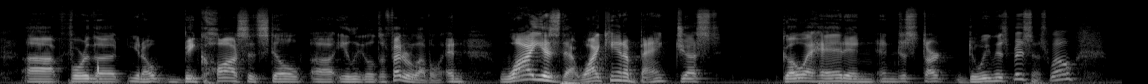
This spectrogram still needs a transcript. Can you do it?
for the you know because it's still illegal at the federal level. And why is that? Why can't a bank just go ahead and, and just start doing this business? Well,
